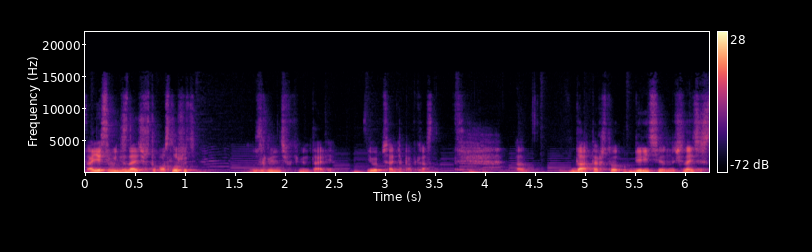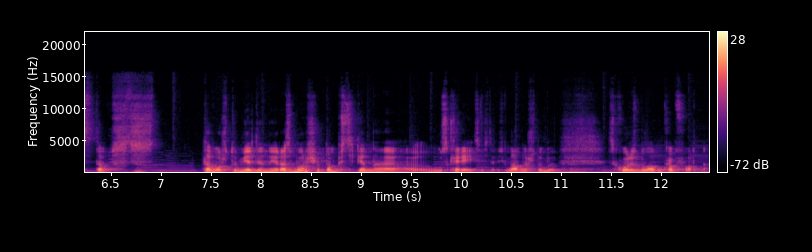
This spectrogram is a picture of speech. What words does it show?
А если вы не знаете, что послушать, загляните в комментарии и в описании подкаста. А, да, так что берите, начинайте с того, что медленно и разборчиво, потом постепенно ускоряйтесь. То есть главное, чтобы скорость была вам комфортна.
